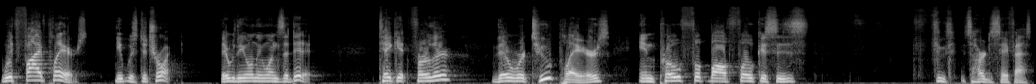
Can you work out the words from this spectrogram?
with five players. It was Detroit. They were the only ones that did it. Take it further, there were two players in Pro Football Focus's, it's hard to say fast,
